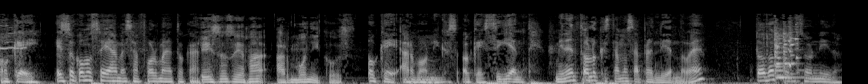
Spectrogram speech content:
Ok, ¿eso cómo se llama esa forma de tocar? Eso se llama armónicos. Ok, armónicas. Ok, siguiente. Miren todo lo que estamos aprendiendo, ¿eh? Todo con sonido.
